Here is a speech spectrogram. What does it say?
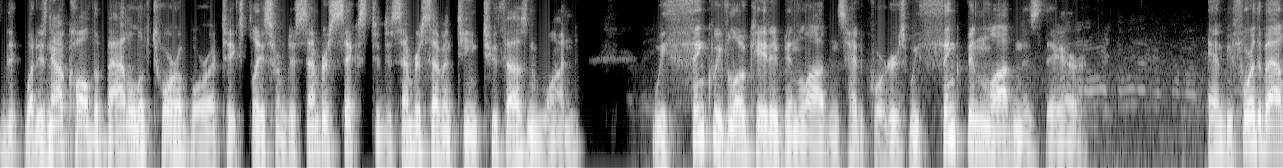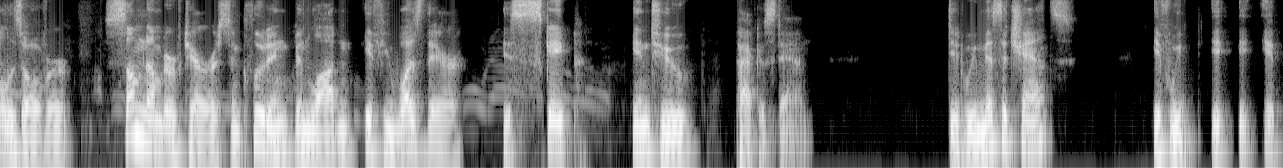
the, what is now called the Battle of Tora Bora takes place from December 6 to December 17, 2001. We think we've located bin Laden's headquarters. We think bin Laden is there. And before the battle is over, some number of terrorists, including bin Laden, if he was there, escape into Pakistan. Did we miss a chance? If we, it,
